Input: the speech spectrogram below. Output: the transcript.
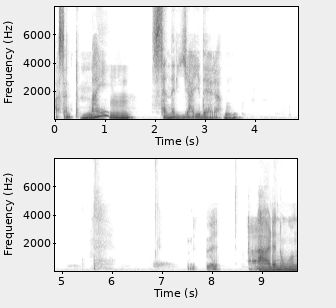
har sendt meg, Mm. sender jeg dere. Er det noen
